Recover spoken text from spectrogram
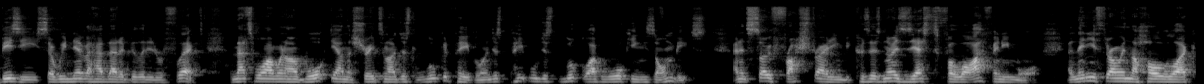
busy so we never have that ability to reflect. And that's why when i walk down the streets and i just look at people and just people just look like walking zombies. And it's so frustrating because there's no zest for life anymore. And then you throw in the whole like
